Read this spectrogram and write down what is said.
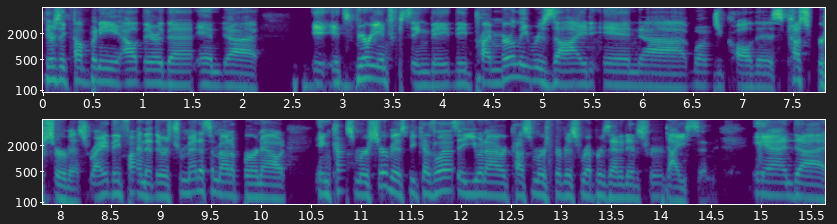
there's a company out there that and uh, it's very interesting. They they primarily reside in uh, what would you call this customer service, right? They find that there's tremendous amount of burnout in customer service because let's say you and I are customer service representatives for Dyson, and uh,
